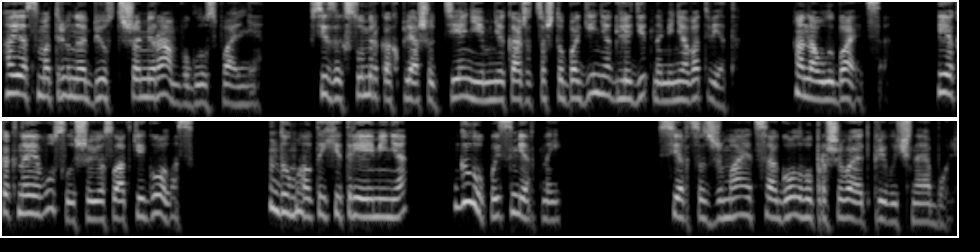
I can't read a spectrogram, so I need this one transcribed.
А я смотрю на бюст Шамирам в углу спальни. В сизых сумерках пляшут тени, и мне кажется, что богиня глядит на меня в ответ. Она улыбается. Я как наяву слышу ее сладкий голос. «Думал, ты хитрее меня?» Глупый смертный. Сердце сжимается, а голову прошивает привычная боль.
